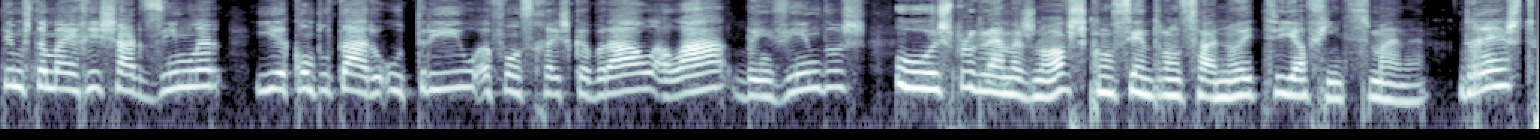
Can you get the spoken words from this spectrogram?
temos também Richard Zimmler e a completar o trio Afonso Reis Cabral. Olá, bem-vindos. Os programas novos concentram-se à noite e ao fim de semana. De resto,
